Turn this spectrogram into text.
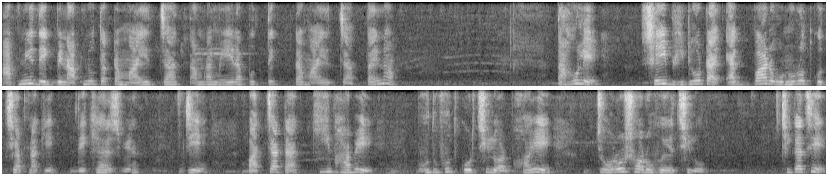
আপনি দেখবেন, আপনিও তো একটা মায়ের জাত, আমরা মেয়েরা প্রত্যেকটা মায়ের জাত, তাই না? তাহলে সেই ভিডিওটা একবার অনুরোধ করছি আপনাকে, দেখে আসবেন। যে বাচ্চাটা কীভাবে ভূত ভূত করছিল আর ভয়ে জড়সড় হয়েছিল। ঠিক আছে?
